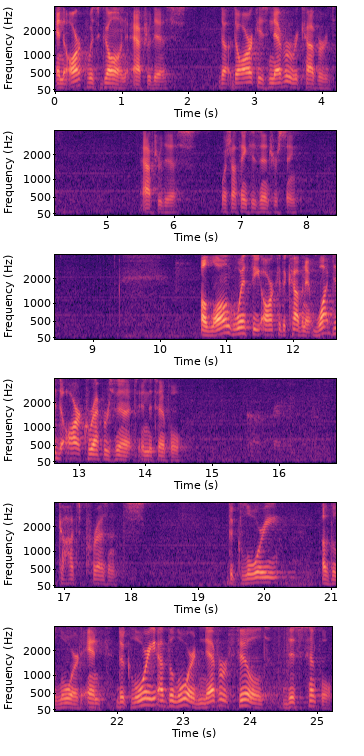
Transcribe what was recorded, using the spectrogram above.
and the ark was gone after this. The, the ark is never recovered after this, which I think is interesting. Along with the Ark of the Covenant, what did the ark represent in the temple? God's presence the glory of the Lord. And the glory of the Lord never filled this temple.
